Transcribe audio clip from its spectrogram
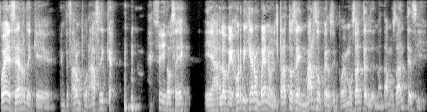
Puede ser de que empezaron por África. Sí. no sé. Y a lo mejor dijeron, bueno, el trato es en marzo, pero si podemos antes, les mandamos antes y...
